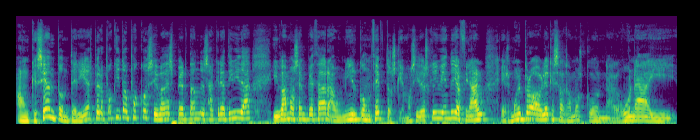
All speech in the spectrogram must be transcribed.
aunque sean tonterías, pero poquito a poco se va despertando esa creatividad y vamos a empezar a unir conceptos que hemos ido escribiendo y al final es muy probable que salgamos con alguna, y,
